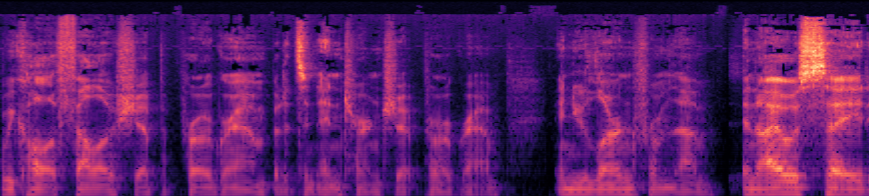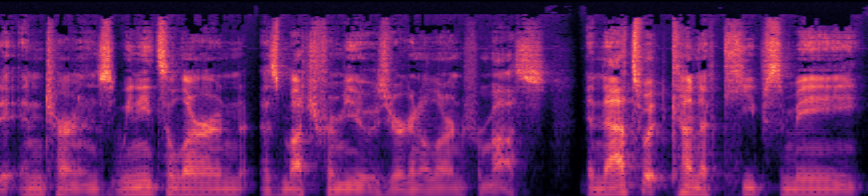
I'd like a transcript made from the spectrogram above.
we call a fellowship program, but it's an internship program. And you learn from them. And I always say to interns, we need to learn as much from you as you're going to learn from us. And that's what kind of keeps me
